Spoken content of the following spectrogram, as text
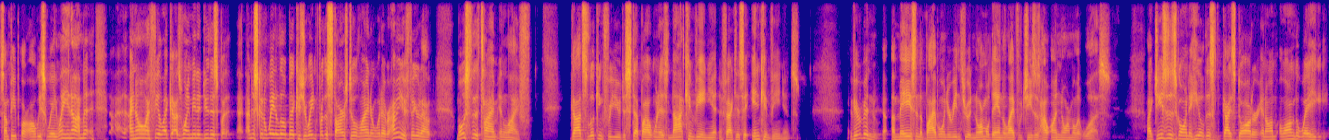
Some people are always waiting. Well, you know, I'm, I know I feel like God's wanting me to do this, but I'm just going to wait a little bit because you're waiting for the stars to align or whatever. How many of you figured out most of the time in life, God's looking for you to step out when it's not convenient. In fact, it's an inconvenience. Have you ever been amazed in the Bible when you're reading through a normal day in the life of Jesus, how unnormal it was? Like Jesus is going to heal this guy's daughter, and on, along the way, he,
